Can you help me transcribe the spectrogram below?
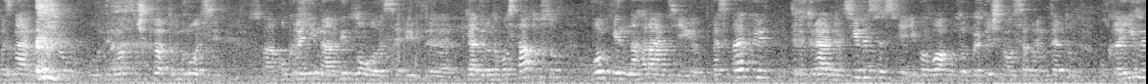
Ми знаємо, що у 94-му році Україна відмовилася від е, ядерного статусу в обмін на гарантії безпеки, територіальної цілісності і повагу до політичного суверенітету України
